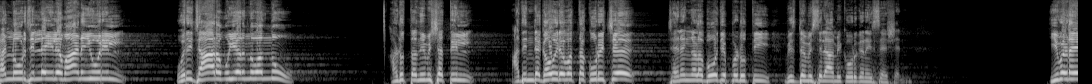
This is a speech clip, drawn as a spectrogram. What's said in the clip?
കണ്ണൂർ ജില്ലയിലെ മാണിയൂരിൽ ഒരു ജാറം ഉയർന്നു വന്നു. അടുത്ത നിമിഷത്തിൽ അതിന്റെ ഗൗരവത്തെക്കുറിച്ച് ജനങ്ങളെ ബോധ്യപ്പെടുത്തി വിസ്ഡം ഇസ്ലാമിക് ഓർഗനൈസേഷൻ. ഇവിടെ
